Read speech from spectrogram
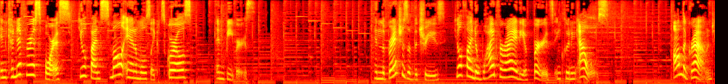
In coniferous forests, you'll find small animals like squirrels and beavers. In the branches of the trees, you'll find a wide variety of birds, including owls. On the ground,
